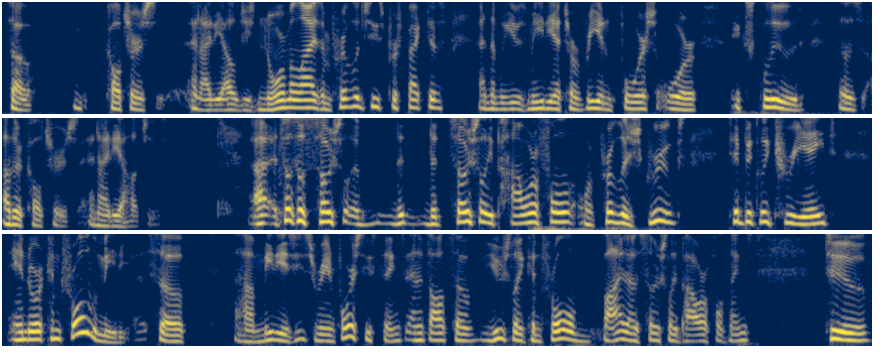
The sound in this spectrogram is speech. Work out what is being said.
So cultures and ideologies normalize and privilege these perspectives. And then we use media to reinforce or exclude those other cultures and ideologies. Uh, it's also social, uh, the, the socially powerful or privileged groups typically create and or control the media. So uh, media is used to reinforce these things. And it's also usually controlled by those socially powerful things to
